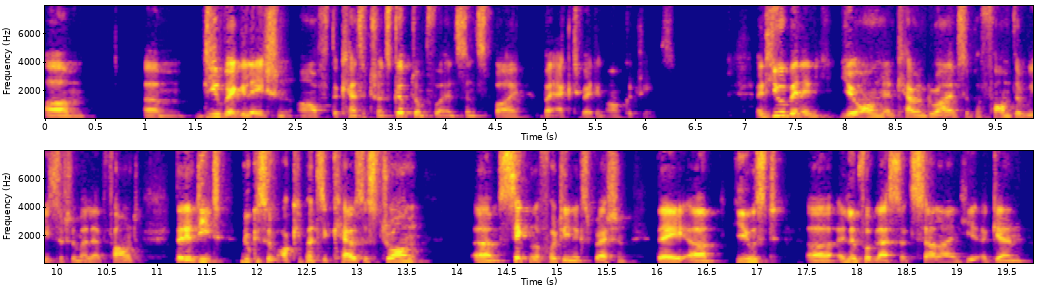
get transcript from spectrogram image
um, um, deregulation of the cancer transcriptome, for instance, by, by activating oncogenes. And Hyobin Jeong and Karen Grimes, who performed the research in my lab, found that indeed nucleosome occupancy carries a strong um, signal for gene expression. They um, used uh, a lymphoblastoid cell line here again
